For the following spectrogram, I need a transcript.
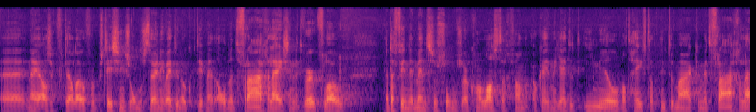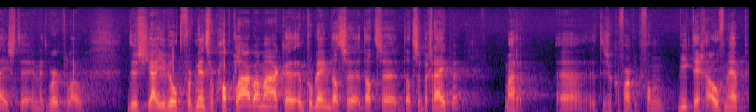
eh, nou ja, als ik vertel over beslissingsondersteuning, wij doen ook op dit moment al met vragenlijsten en met workflow. Ja, dat vinden mensen soms ook gewoon lastig van, oké, maar jij doet e-mail, wat heeft dat nu te maken met vragenlijsten en met workflow? Dus ja, je wilt voor het mensen ook hapklaarbaar maken een probleem dat ze, dat ze, dat ze begrijpen. Maar eh, het is ook afhankelijk van wie ik tegenover me heb.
